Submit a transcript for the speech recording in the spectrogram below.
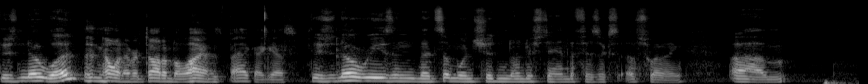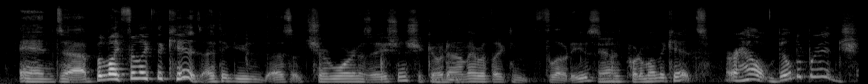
There's no what? No one ever taught him to lie on his back, I guess. There's no reason that someone shouldn't understand the physics of swimming. Um, and uh, but like for like the kids, I think you as a charitable organization should go down there with like floaties Yeah. and put them on the kids. Or hell, build a bridge.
